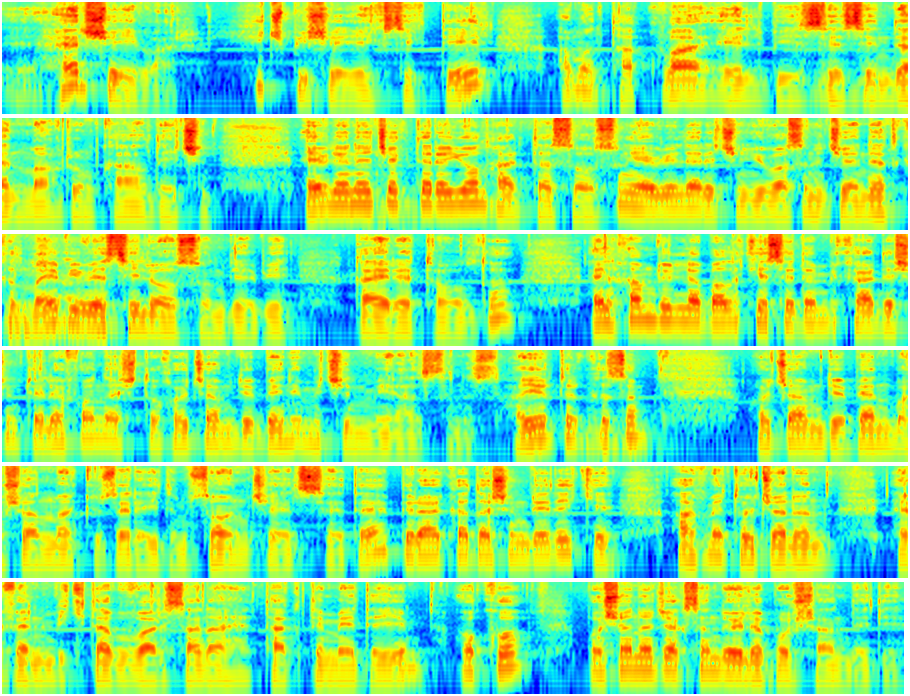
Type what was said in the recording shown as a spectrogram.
E, her şeyi var hiçbir şey eksik değil ama takva elbisesinden mahrum kaldığı için. Evleneceklere yol haritası olsun, evliler için yuvasını cennet kılmaya İnşallah. bir vesile olsun diye bir gayret oldu. Elhamdülillah Balıkesir'den bir kardeşim telefon açtı. Hocam diyor benim için mi yazdınız? Hayırdır kızım? Hı. Hocam diyor ben boşanmak üzereydim son celsede. Bir arkadaşım dedi ki Ahmet Hoca'nın efendim bir kitabı var sana takdim edeyim. Oku. Boşanacaksan da öyle boşan dedi.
